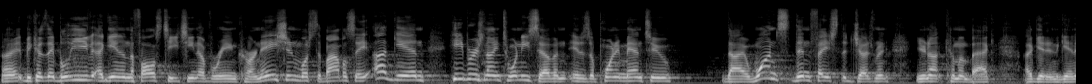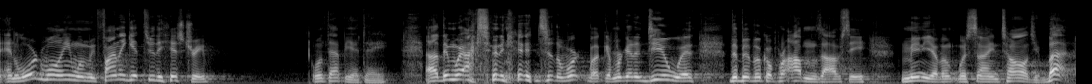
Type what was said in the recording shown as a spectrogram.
Right? Because they believe again in the false teaching of reincarnation. What's the Bible say? Again, Hebrews 9:27, it is appointed man to die once, then face the judgment. You're not coming back again and again. And Lord willing, when we finally get through the history, won't that be a day? Uh, then we're actually going to get into the workbook and we're going to deal with the biblical problems, obviously, many of them with Scientology. But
